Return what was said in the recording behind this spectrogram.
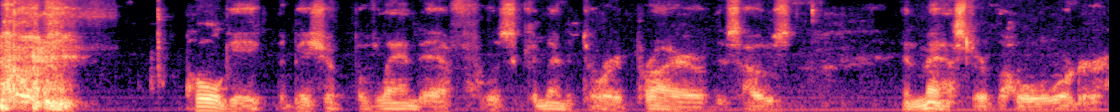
Holgate, the Bishop of Llandaff, was commendatory prior of this house and master of the whole order.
